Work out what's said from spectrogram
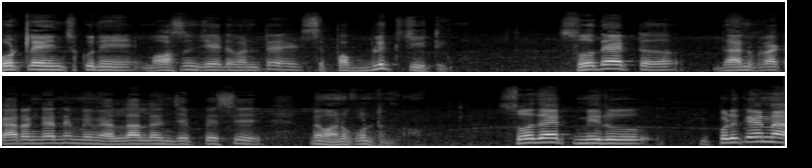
ఓట్లు వేయించుకుని మోసం చేయడం అంటే it's public cheating so that దాని ప్రకారంగానే మేము వెళ్ళాలని చెప్పేసి మేము అనుకుంటున్నాం. సో దాట్ మీరు ఇప్పటికైనా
